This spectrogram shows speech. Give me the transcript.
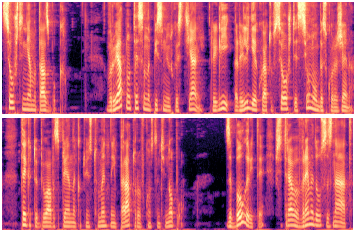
все още нямат азбука. Вероятно те са написани от християни, рели, религия, която все още е силно обезкуражена, тъй като е била възприемана като инструмент на императора в Константинопол. За българите ще трябва време да осъзнаят,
